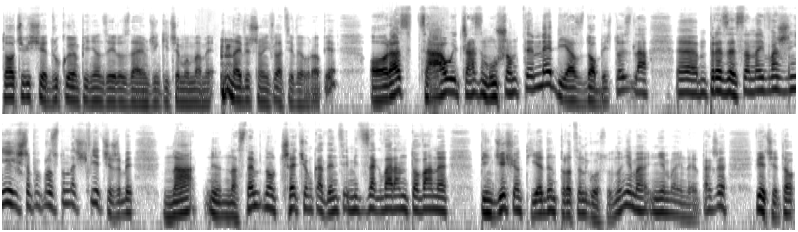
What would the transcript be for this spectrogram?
to oczywiście drukują pieniądze i rozdają, dzięki czemu mamy najwyższą inflację w Europie oraz cały czas muszą te media zdobyć. To jest dla prezesa najważniejsze po prostu na świecie, żeby na y, następną, trzecią kadencję mieć zagwarantowane 51% głosów. No nie ma, nie ma innego. Także wiecie, to,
